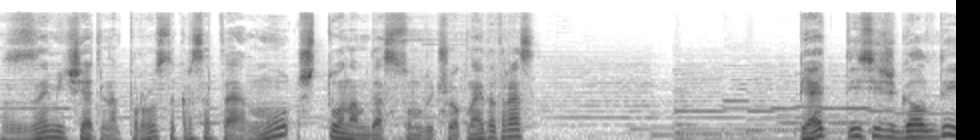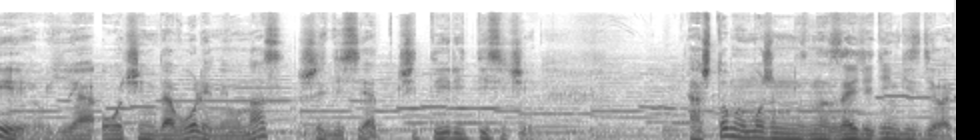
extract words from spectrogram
Замечательно, просто красота. Ну, что нам даст сундучок на этот раз? 5000 голды. Я очень доволен, и у нас 64 тысячи. А что мы можем за эти деньги сделать?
